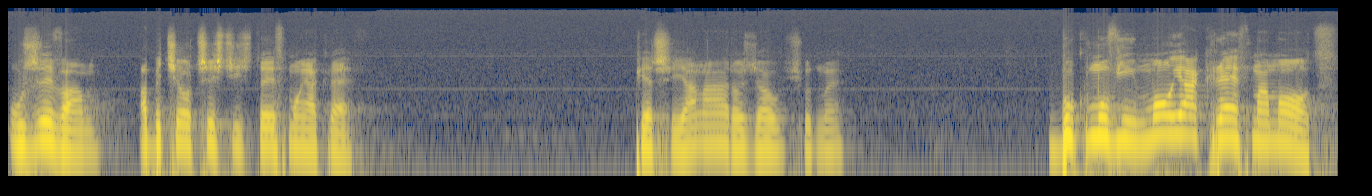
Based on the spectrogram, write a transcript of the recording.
używam, aby cię oczyścić, to jest moja krew. Pierwszy Jana, rozdział siódmy. Bóg mówi, moja krew ma moc,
